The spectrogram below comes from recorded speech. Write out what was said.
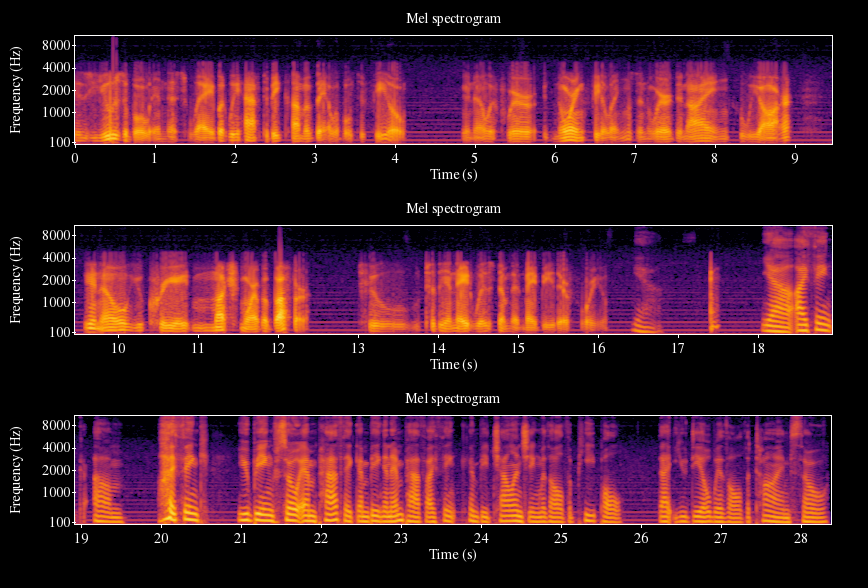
is usable in this way, but we have to become available to feel. You know, if we're ignoring feelings and we're denying who we are, you know, you create much more of a buffer to to the innate wisdom that may be there for you. yeah, yeah. I think um, I think you being so empathic and being an empath, I think, can be challenging with all the people that you deal with all the time. So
